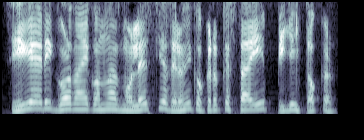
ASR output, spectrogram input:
Sigue Eric Gordon ahí con unas molestias. El único creo que está ahí, PJ Tucker.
